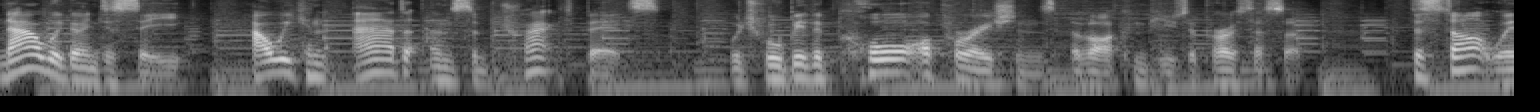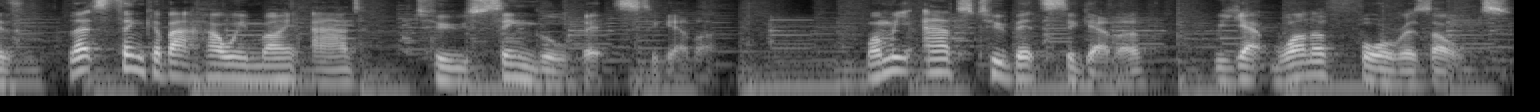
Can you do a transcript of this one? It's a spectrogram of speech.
Now we're going to see how we can add and subtract bits, which will be the core operations of our computer processor. To start with, let's think about how we might add two single bits together. When we add two bits together, we get one of four results.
